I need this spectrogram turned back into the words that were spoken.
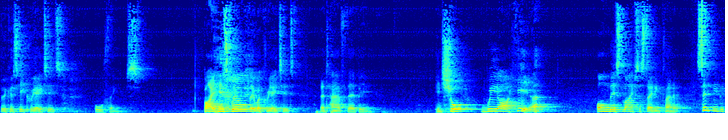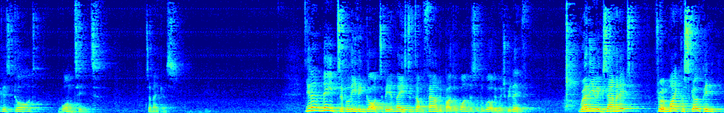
because he created all things. By his will they were created and have their being. In short, we are here on this life sustaining planet simply because God wanted to make us. You don't need to believe in God to be amazed and dumbfounded by the wonders of the world in which we live. Whether you examine it through a microscope in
